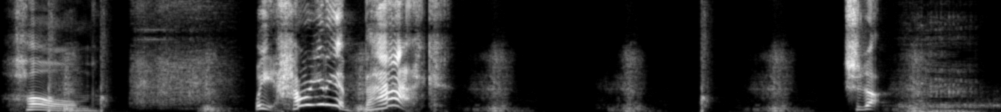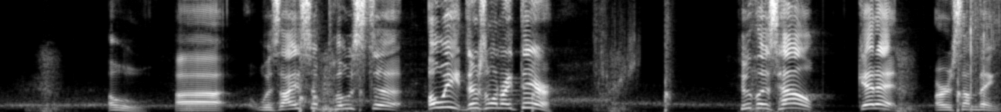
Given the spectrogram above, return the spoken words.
home. Wait, how are we gonna get back? Should I? Oh, uh, was I supposed to? Oh wait, there's one right there. Toothless, help! Get it or something.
